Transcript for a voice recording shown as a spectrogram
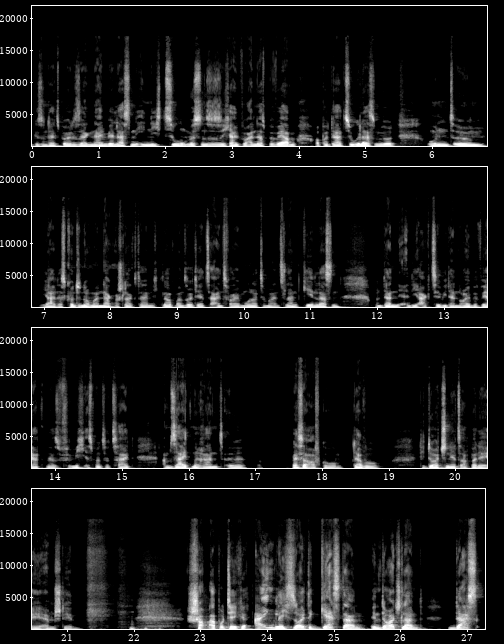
Gesundheitsbehörde sagen, nein, wir lassen ihn nicht zu, müssen sie sich halt woanders bewerben, ob er da zugelassen wird. Und ähm, ja, das könnte nochmal ein Nackenschlag sein. Ich glaube, man sollte jetzt ein, zwei Monate mal ins Land gehen lassen und dann die Aktie wieder neu bewerten. Also für mich ist man zurzeit am Seitenrand äh, besser aufgehoben. Da, wo die Deutschen jetzt auch bei der EM stehen. Shop-Apotheke. Eigentlich sollte gestern in Deutschland das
